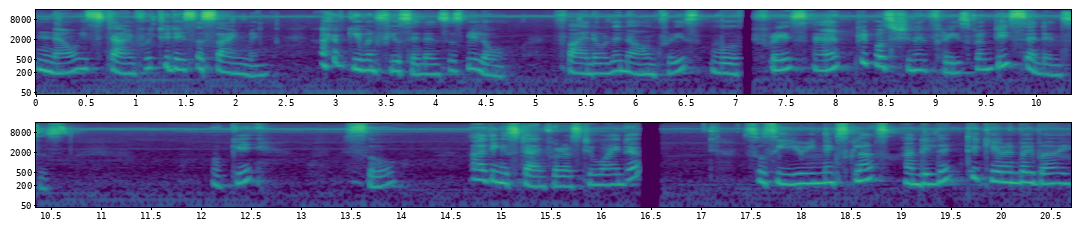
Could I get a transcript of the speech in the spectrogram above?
Now it's time for today's assignment. I have given few sentences below. Find out the noun phrase, verb phrase and prepositional phrase from these sentences. Okay. So, I think it's time for us to wind up. So, see you in next class. Until then, take care and bye-bye.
